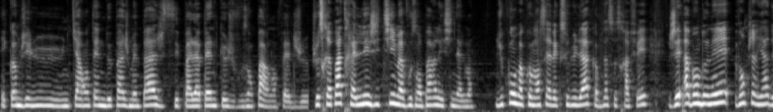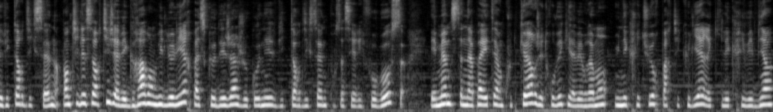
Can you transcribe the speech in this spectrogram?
et comme j'ai lu une quarantaine de pages, même pages, c'est pas la peine que je vous en parle en fait. Je, je serais pas très légitime à vous en parler finalement. Du coup, on va commencer avec celui-là, comme ça ce sera fait. J'ai abandonné Vampiria de Victor Dixon. Quand il est sorti, j'avais grave envie de le lire parce que déjà je connais Victor Dixon pour sa série Phobos et même si ça n'a pas été un coup de cœur, j'ai trouvé qu'il avait vraiment une écriture particulière et qu'il écrivait bien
